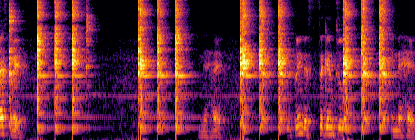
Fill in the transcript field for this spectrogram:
First three. In the head. You're playing the second two in the head.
